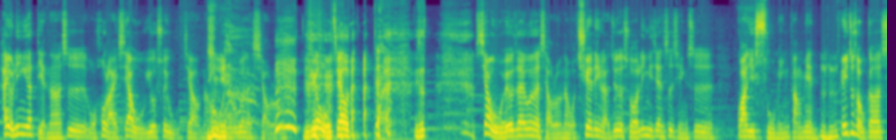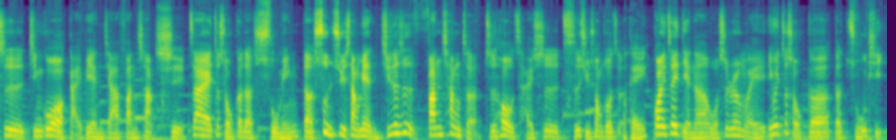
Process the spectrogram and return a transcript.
还有另一个点呢，是我后来下午又睡午觉，然后我又问了小柔，你这个午觉，你是下午我又在问了小柔呢，我确定了，就是说另一件事情是关于署名方面，嗯哼，因为这首歌是经过改编加翻唱。是在这首歌的署名的顺序上面，其实是翻唱者之后才是词曲创作者。OK，关于这一点呢，我是认为，因为这首歌的主体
